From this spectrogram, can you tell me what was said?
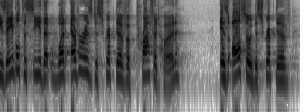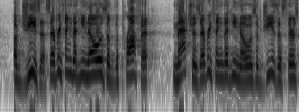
he's able to see that whatever is descriptive of prophethood is also descriptive of Jesus. Everything that he knows of the prophet matches everything that he knows of Jesus. There's,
